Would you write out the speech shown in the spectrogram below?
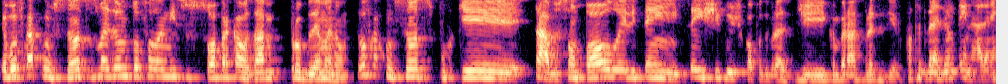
Eu vou ficar com o Santos, mas eu não tô falando isso só para causar problema, não. Eu vou ficar com o Santos porque, tá, o São Paulo ele tem seis títulos de Copa do Brasil, de Campeonato Brasileiro. Copa do Brasil não tem nada, né?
